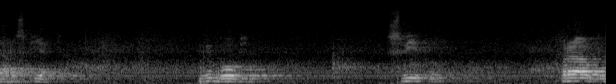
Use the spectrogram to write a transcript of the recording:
на розп'яття любов'ю, світлом, правдою.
